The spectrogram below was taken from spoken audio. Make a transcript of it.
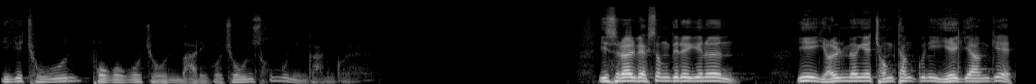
이게 좋은 보고고 좋은 말이고 좋은 소문인가 하는 거예요. 이스라엘 백성들에게는 이열 명의 정탐꾼이 얘기한 게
